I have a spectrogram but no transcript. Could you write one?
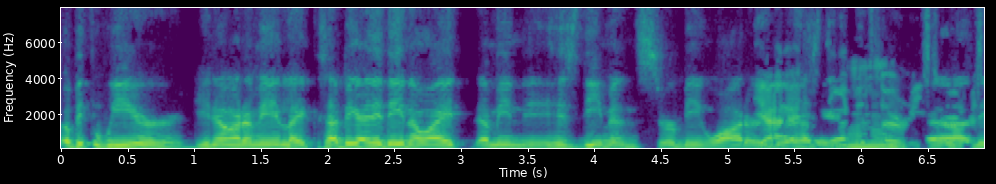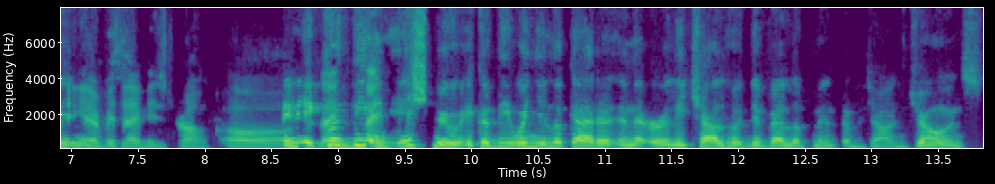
a bit weird. You know what I mean? Like sabi nga ni Dana White, I mean his demons are being watered. Yeah, his demons mm-hmm. are resurfacing uh, every time he's drunk. Oh, and it like, could be I, an issue. It could be when you look at it in the early childhood development of Jon Jones.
